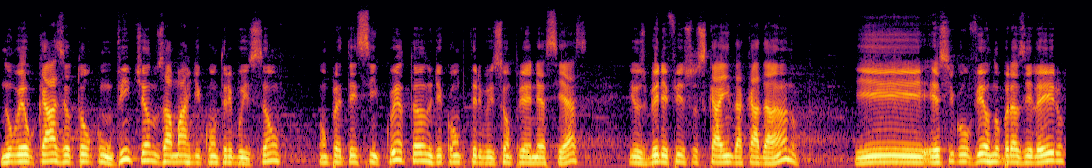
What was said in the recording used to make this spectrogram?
No meu caso, eu estou com 20 anos a mais de contribuição, completei 50 anos de contribuição para o INSS e os benefícios caindo a cada ano. E esse governo brasileiro,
